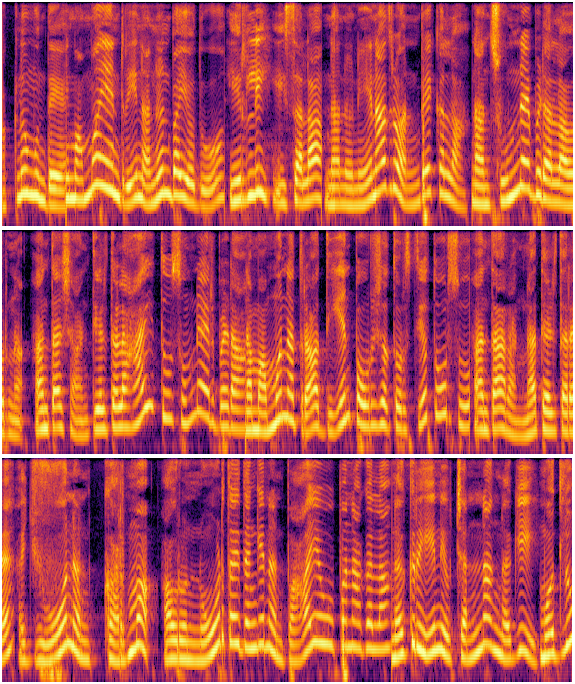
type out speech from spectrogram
ಮಕ್ಳು ಮುಂದೆ, ನಿಮ್ಮಮ್ಮ ಏನ್ರಿ ನನ್ನನ್ ಬೈಯೋದು? ಇರ್ಲಿ, ಈ ಸಲ ನಾನು ಏನಾದ್ರೂ ಅನ್ಬೇಕಲ್ಲ, ನಾನ್ ಸುಮ್ನೆ ಬಿಡಲ್ಲ ಅವ್ರನ್ನ ಅಂತ ಶಾಂತಿ ಹೇಳ್ತಾಳೆ, ಆಯ್ತು, ಸುಮ್ನೆ ಇರ್ಬೇಡ. ನಮ್ಮ ಅಮ್ಮನ ಹತ್ರ ಅದೇನ್ ಪೌರುಷ ತೋರಿಸ್ತೀಯೋ ತೋರ್ಸು. ಅಂತ ರಂಗನಾಥ್ ಹೇಳ್ತಾರೆ, ಅಯ್ಯೋ, ನನ್ ಕರ್ಮ. ಅವ್ರನ್ನ ನೋಡ್ತಾ ಇದ್ದಂಗೆ ನನ್ ಬಾಯ ಓಪನ್ ಆಗಲ್ಲ. ನಗ್ರಿ, ನೀವ್ ಚೆನ್ನಾಗ್ ನಗಿ. ಮೊದ್ಲು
